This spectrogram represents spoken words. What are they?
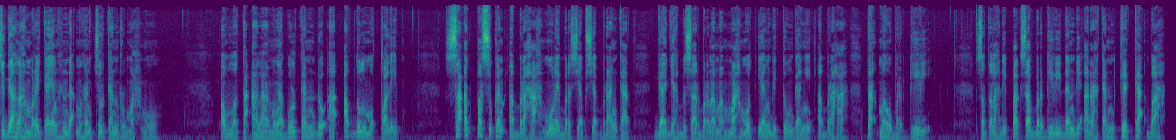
Cegahlah mereka yang hendak menghancurkan rumahmu. Allah Ta'ala mengabulkan doa Abdul Muttalib saat pasukan Abraha mulai bersiap-siap berangkat, gajah besar bernama Mahmud yang ditunggangi Abraha tak mau berdiri. Setelah dipaksa berdiri dan diarahkan ke Ka'bah,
